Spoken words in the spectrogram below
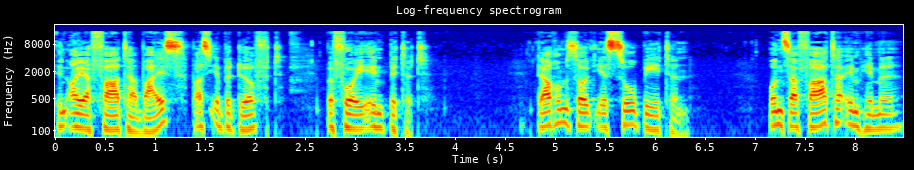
denn euer Vater weiß, was ihr bedürft, bevor ihr ihn bittet. Darum sollt ihr so beten. Unser Vater im Himmel,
